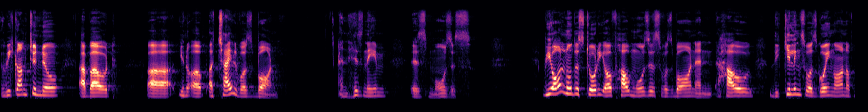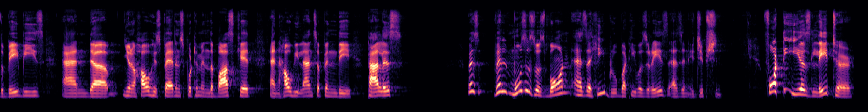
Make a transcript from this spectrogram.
we come to know about uh, you know a, a child was born and his name is moses we all know the story of how Moses was born and how the killings was going on of the babies and uh, you know how his parents put him in the basket and how he lands up in the palace. Well, well, Moses was born as a Hebrew, but he was raised as an Egyptian. 40 years later,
